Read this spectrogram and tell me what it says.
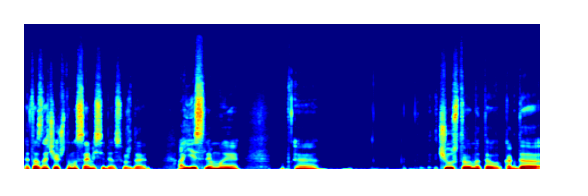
это означает, что мы сами себя осуждаем. А если мы э, чувствуем это, когда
